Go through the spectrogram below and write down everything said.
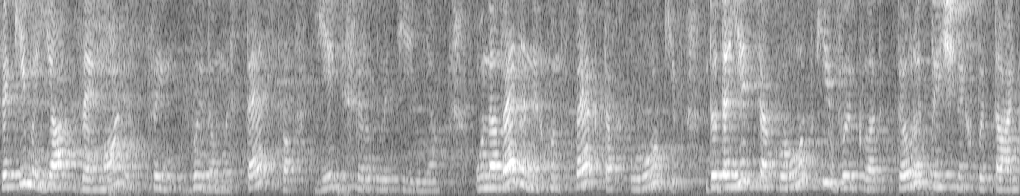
з якими я займаюся цим видом мистецтва, є бісероплетіння. У наведених конспектах уроків додається короткий виклад теоретичних питань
